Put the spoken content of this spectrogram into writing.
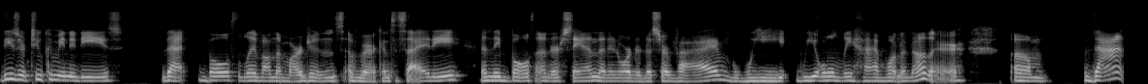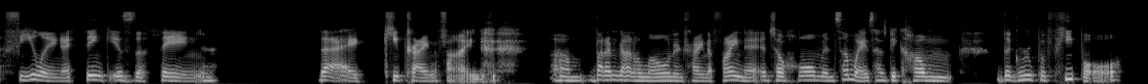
These are two communities that both live on the margins of American society and they both understand that in order to survive, we we only have one another. Um, that feeling, I think, is the thing that I keep trying to find. Um, but I'm not alone in trying to find it. And so home in some ways has become the group of people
